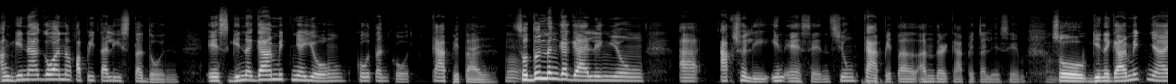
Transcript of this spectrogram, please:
ang ginagawa ng kapitalista doon is ginagamit niya yung quote-unquote capital. So doon nang gagaling yung ah, actually in essence yung capital under capitalism. So ginagamit niya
